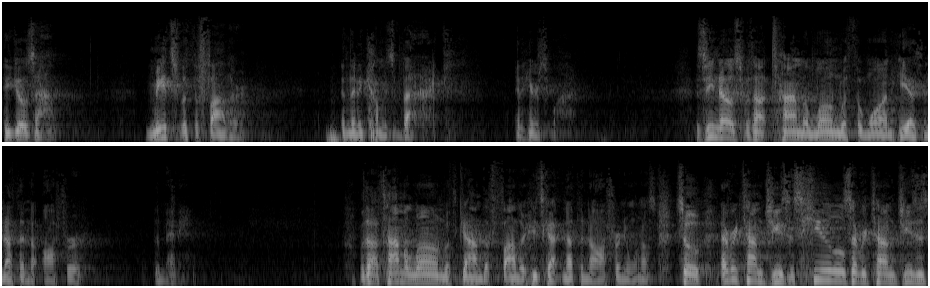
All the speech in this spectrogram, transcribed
He goes out, meets with the Father, and then he comes back. And here's why. As he knows without time alone with the one, he has nothing to offer the many. Without time alone with God the Father, he's got nothing to offer anyone else. So every time Jesus heals, every time Jesus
